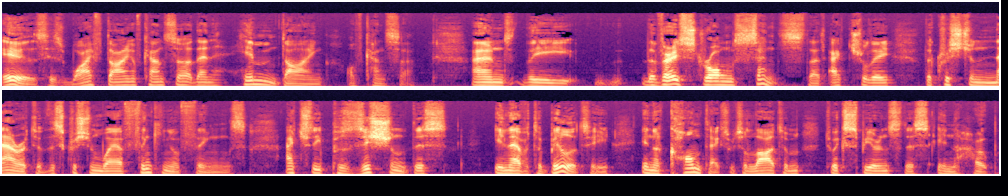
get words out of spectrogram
is his wife dying of cancer, then him dying of cancer. And the the very strong sense that actually the Christian narrative, this Christian way of thinking of things, actually positioned this inevitability in a context which allowed him to experience this in hope.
